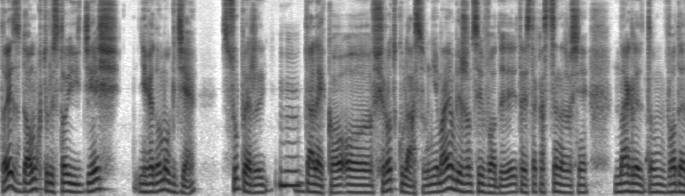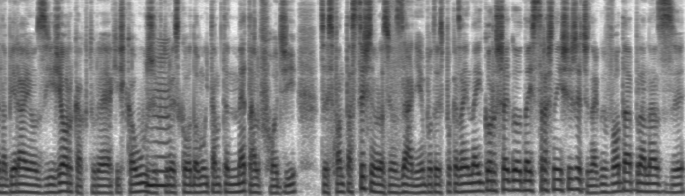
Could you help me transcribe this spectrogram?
to jest dom, który stoi gdzieś nie wiadomo gdzie, super mhm. daleko, o, w środku lasu, nie mają bieżącej wody. To jest taka scena, że właśnie nagle tą wodę nabierają z jeziorka, które jakieś kałuży, mhm. które jest koło domu i tam ten metal wchodzi, co jest fantastycznym rozwiązaniem, bo to jest pokazanie najgorszego, najstraszniejszych rzeczy. No jakby woda brana z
